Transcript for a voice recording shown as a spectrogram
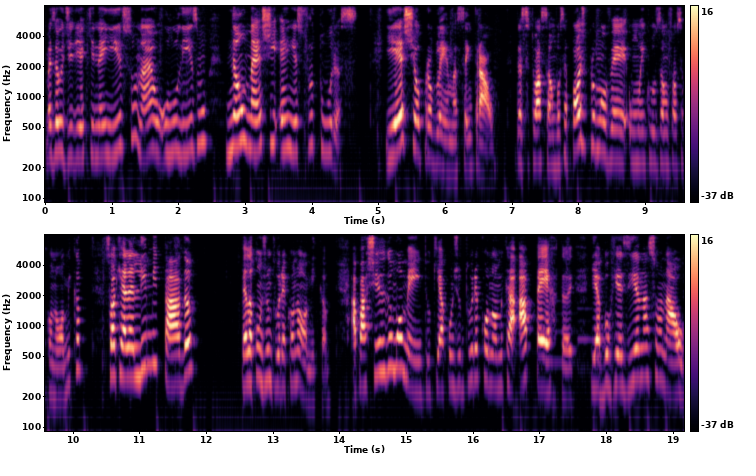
mas eu diria que nem isso, né? O lulismo não mexe em estruturas. E este é o problema central da situação. Você pode promover uma inclusão socioeconômica, só que ela é limitada pela conjuntura econômica. A partir do momento que a conjuntura econômica aperta e a burguesia nacional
